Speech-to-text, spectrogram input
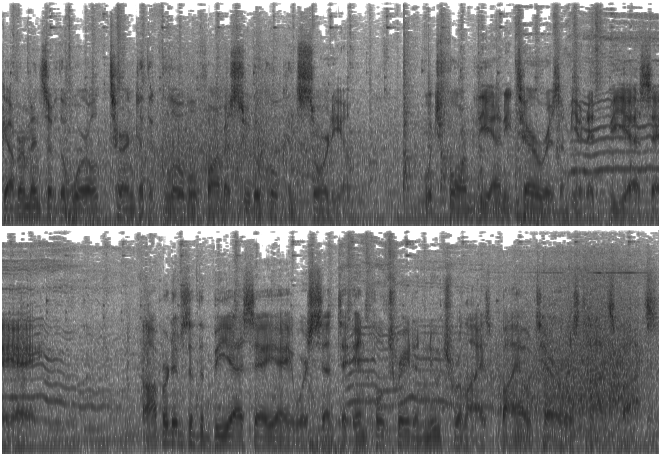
governments of the world turned to the Global Pharmaceutical Consortium, which formed the anti-terrorism unit BSAA. Operatives of the BSAA were sent to infiltrate and neutralize bioterrorist hotspots,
